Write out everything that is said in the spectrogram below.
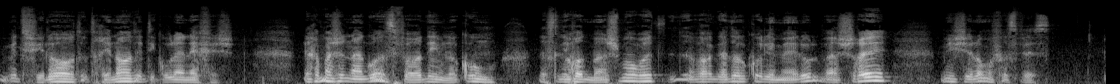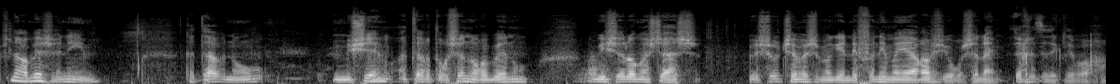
בתפילות ותחינות ותיקולי נפש. לכן מה שנהגו הספרדים לקום לסליחות באשמורת, זה דבר גדול כל ימי אלול, ואשרי מי שלא מפספס. לפני הרבה שנים כתבנו משם אתר תורשנו רבנו, רבי שלום השש, בשו"ת שמש מגן, לפנים היה הרב של ירושלים, זכר צדק לברכה.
